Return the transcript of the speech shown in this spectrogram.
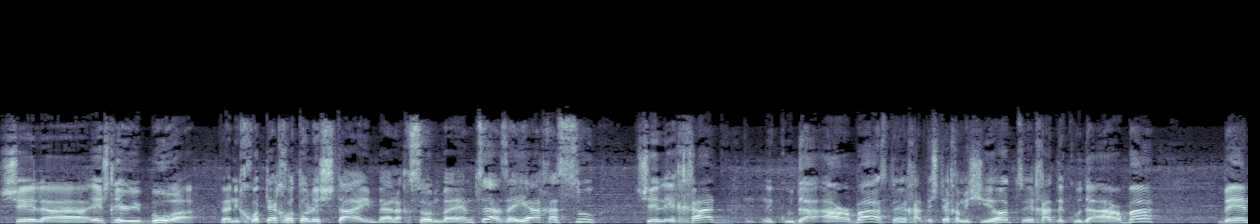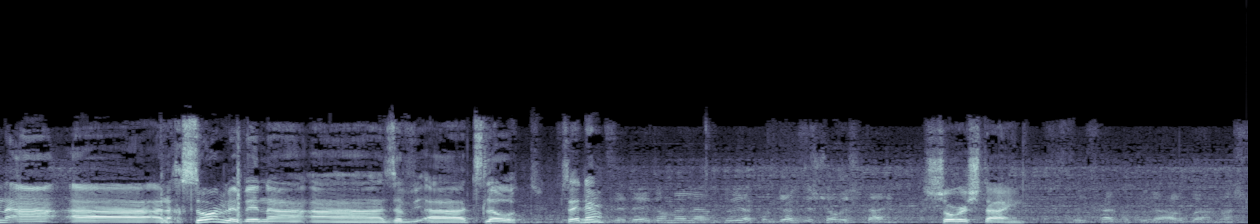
של ה... יש לי ריבוע ואני חותך אותו לשתיים באלכסון באמצע, אז היחס הוא של 1.4, זאת אומרת 1 ושתי חמישיות, זה 1.4 בין האלכסון לבין הצלעות, בסדר? זה די דומה למדויק, המדויק זה שורש 2. שורש 2. זה 1.4 משהו.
